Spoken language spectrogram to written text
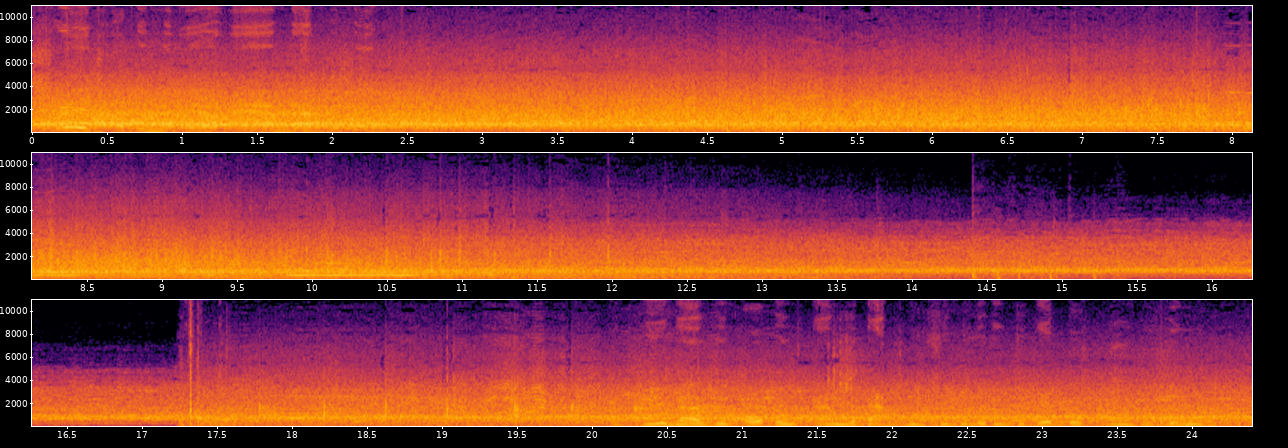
Straight up in the air and that's the six. The field has been opened and the batsman should be looking to get those easy singles.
